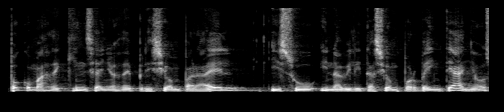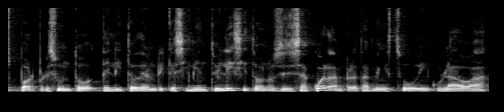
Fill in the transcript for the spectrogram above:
poco más de 15 años de prisión para él y su inhabilitación por 20 años por presunto delito de enriquecimiento ilícito. No sé si se acuerdan, pero también estuvo vinculado a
